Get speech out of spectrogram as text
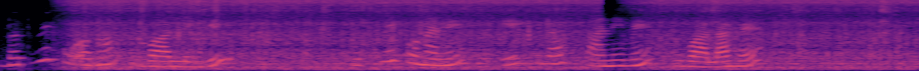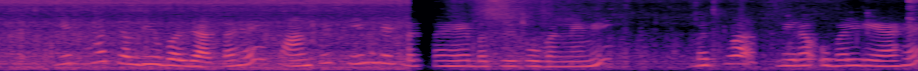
बथुए को अब हम उबाल लेंगे। बथुए को मैंने एक गिलास पानी में उबाला है। ये बहुत जल्दी उबल जाता है। पाँच से छः मिनट लगता है बथुए को उबलने में। बथुआ मेरा उबल गया है।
